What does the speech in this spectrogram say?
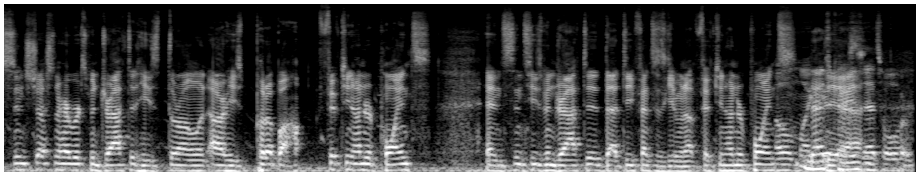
since Justin Herbert's been drafted, he's thrown or he's put up a fifteen hundred points, and since he's been drafted, that defense has given up fifteen hundred points. Oh my That's goodness, crazy. that's horrible.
